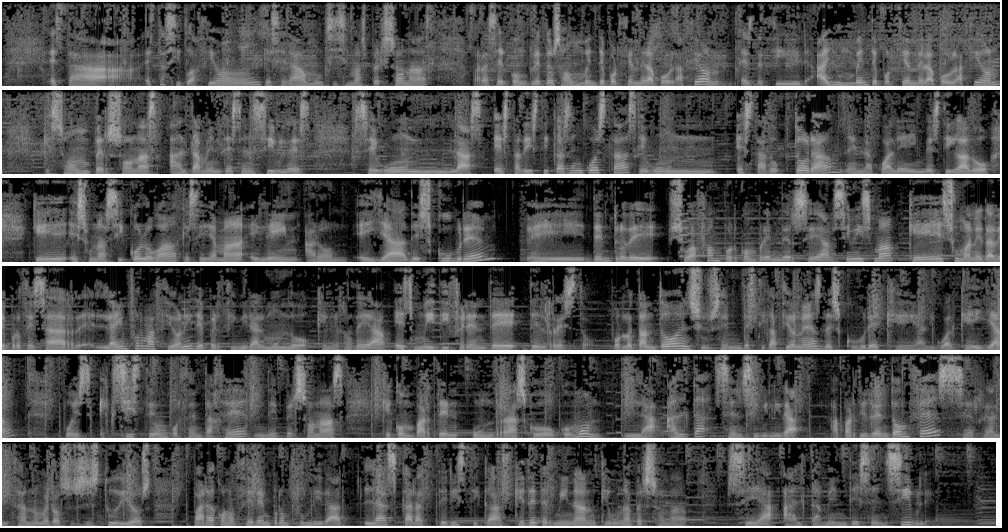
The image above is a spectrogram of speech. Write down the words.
esta, esta situación que se da a muchísimas personas, para ser concretos, a un 20% de la población. Es decir, hay un 20% de la población que son personas altamente sensibles según las estadísticas encuestas, según esta doctora en la cual he investigado, que es una psicóloga que se llama Elaine Aron. Ella descubre eh, dentro de su afán por comprenderse a sí misma, que su manera de procesar la información y de percibir al mundo que le rodea es muy diferente del resto. Por lo tanto, en sus investigaciones descubre que, al igual que ella, pues existe un porcentaje de personas que comparten un rasgo común, la alta sensibilidad. A partir de entonces se realizan numerosos estudios para conocer en profundidad las características que determinan que una persona sea altamente sensible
